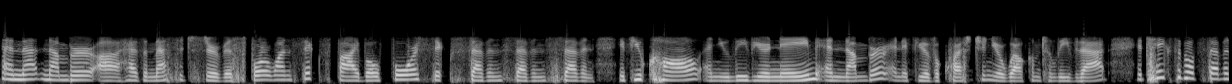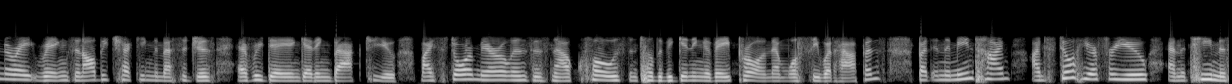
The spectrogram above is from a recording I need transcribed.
And that number uh, has a message service, 416-504-6777. If you call and you leave your name and number, and if you have a question, you're welcome to leave that. It takes about seven or eight rings, and I'll be checking the messages every day and getting back to you. My store, Marilyn's, is now closed until the beginning of April, and then we'll see what happens. But in the meantime, I'm still here for you, and the team is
